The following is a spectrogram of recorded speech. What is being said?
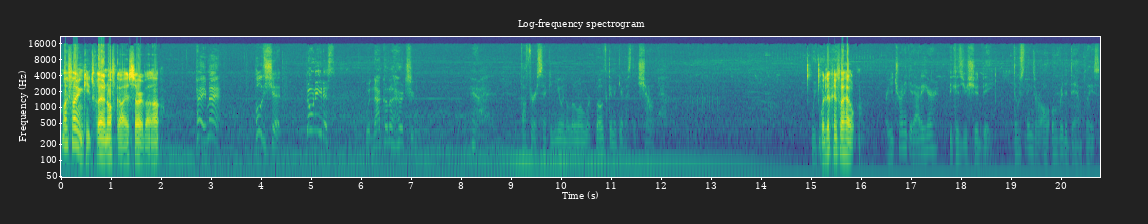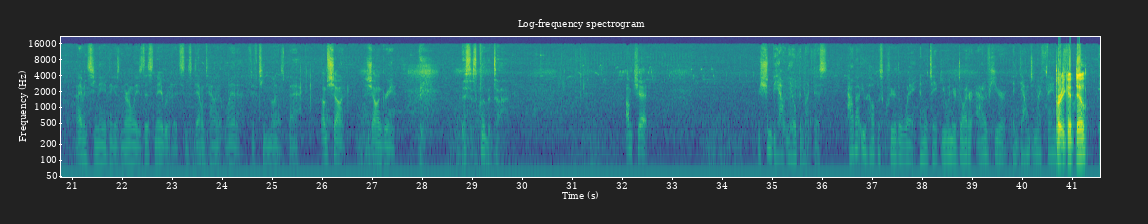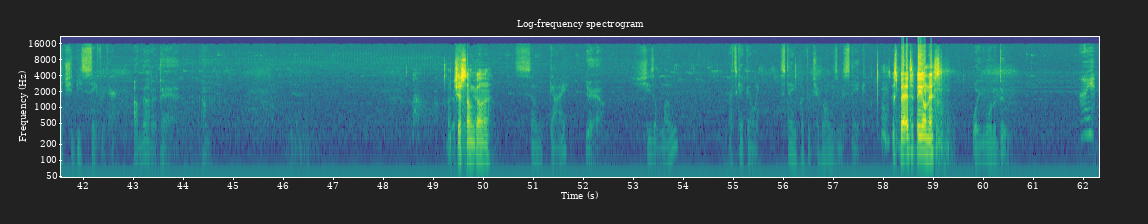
My phone keeps going off, guys. Sorry about that. Hey, Hey, man, Holy shit. don't eat us. We're not gonna hurt you. Yeah. Thought for a second you and the little one were both gonna give us the chomp. We We're looking for help. Are you trying to get out of here? Because you should be. Those things are all over the damn place. I haven't seen anything as gnarly as this neighborhood since downtown Atlanta, 15 miles back. I'm Shawn. Shawn Greene. This is Clementine. I'm Chet. We shouldn't be out in the open like this. How about you help us clear the way, and we'll take you and your daughter out of here and down to my family. Pretty good deal. It should be safer there. I'm not a dad. I'm Just some guy. Some guy? yeah. She's alone? Let's get going. Staying put for too long is a mistake. It's better to be honest. What do you want to do? I.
